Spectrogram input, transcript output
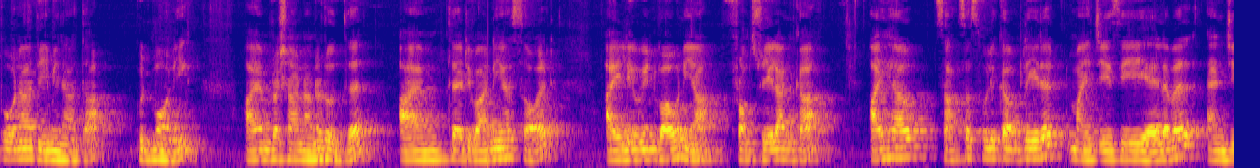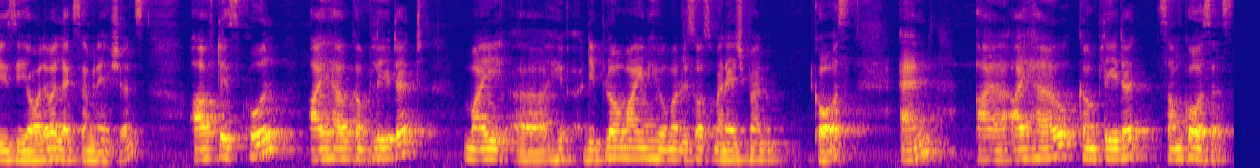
Bhuna Diminatha. Good morning. I am Roshan Anuruddha. I am 31 years old. I live in Vavuniya from Sri Lanka. I have successfully completed my GCE A level and GCE O level examinations. After school, I have completed my uh, diploma in human resource management course and I, I have completed some courses.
